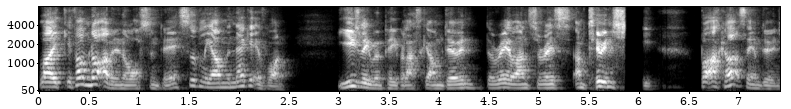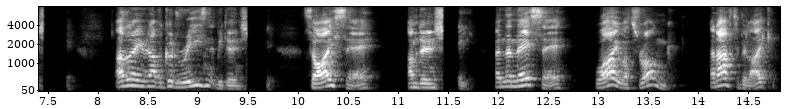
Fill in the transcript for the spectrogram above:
Like, if I'm not having an awesome day, suddenly I'm the negative one. Usually, when people ask how I'm doing, the real answer is I'm doing shit. But I can't say I'm doing shit. I don't even have a good reason to be doing shit. So I say I'm doing shit, and then they say, "Why? What's wrong?" And I have to be like,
